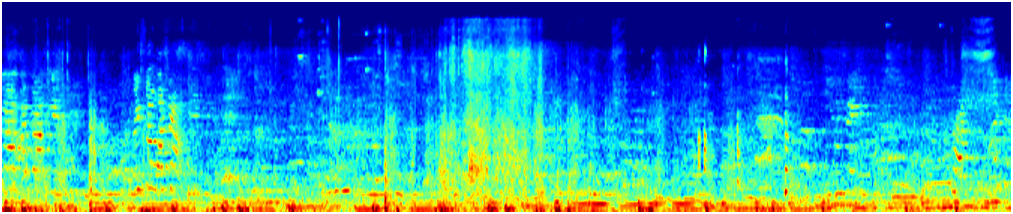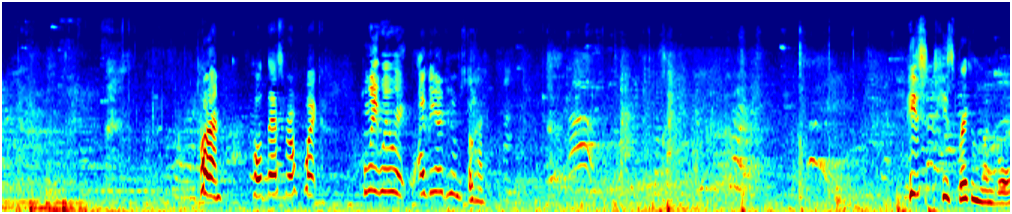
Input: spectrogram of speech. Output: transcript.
got, I got you. Wait, stop. Watch out. Hold on. Hold this real quick. Oh, wait, wait, wait. I think I can. Okay. He's breaking one rule.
